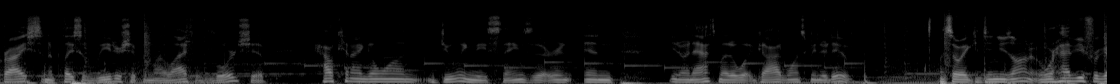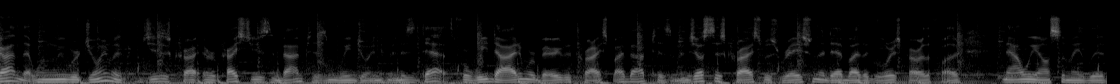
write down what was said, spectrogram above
Christ in a place of leadership in my life, of lordship, how can I go on doing these things that are in, in you know, anathema to what God wants me to do? And so he continues on. Or have you forgotten that when we were joined with Jesus Christ, or Christ Jesus in baptism, we joined him in his death? For we died and were buried with Christ by baptism. And just as Christ was raised from the dead by the glorious power of the Father, now we also may live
